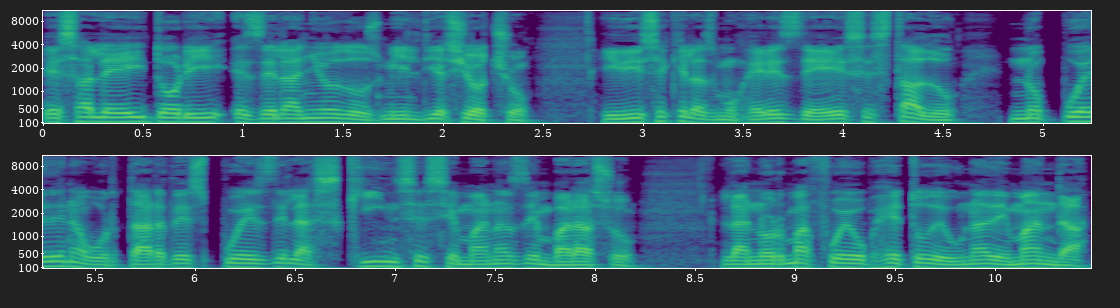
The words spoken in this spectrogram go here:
Esa ley, Dory, es del año 2018 y dice que las mujeres de ese estado no pueden abortar después de las 15 semanas de embarazo. La norma fue objeto de una demanda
